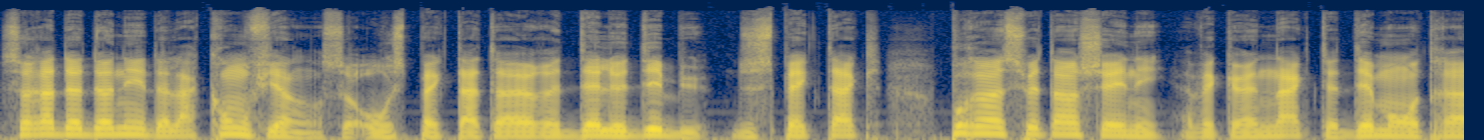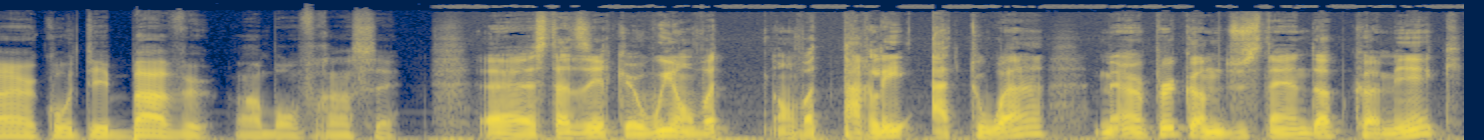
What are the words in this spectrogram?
sera de donner de la confiance aux spectateurs dès le début du spectacle pour ensuite enchaîner avec un acte démontrant un côté baveux en bon français. Euh, c'est-à-dire que oui, on va, on va te parler à toi, mais un peu comme du stand-up comique.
